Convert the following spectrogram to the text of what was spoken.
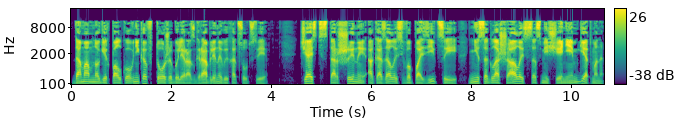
Дома многих полковников тоже были разграблены в их отсутствие часть старшины оказалась в оппозиции, не соглашалась со смещением гетмана.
